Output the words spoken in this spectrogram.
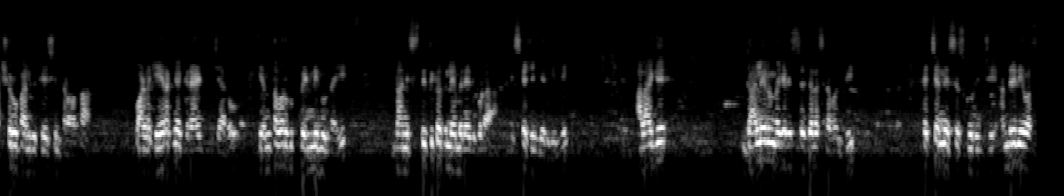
లక్ష రూపాయలకు చేసిన తర్వాత వాళ్ళకి ఏ రకంగా గ్రాంట్ ఇచ్చారు ఎంతవరకు పెండింగ్ ఉన్నాయి దాని స్థితిగతులు ఏమనేది కూడా డిస్కషన్ జరిగింది. అలాగే గాలేరు నగరి సజల స్రవంతి హెచ్ఎన్ఎస్ఎస్ గురించి అంద్రీనివాస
